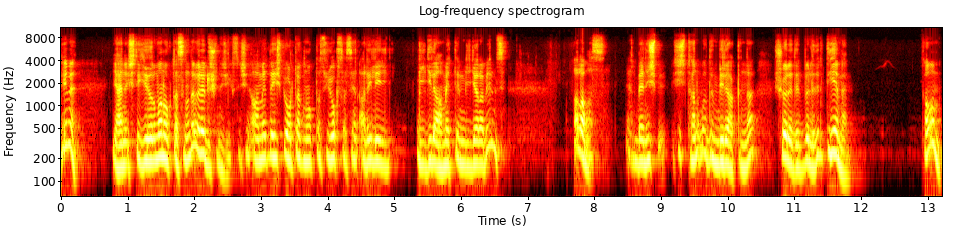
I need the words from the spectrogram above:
Değil mi? Yani işte yığılma noktasını da öyle düşüneceksin. Şimdi Ahmet'le hiçbir ortak noktası yoksa sen Ali ile il- ilgili Ahmet'ten bilgi alabilir misin? Alamazsın. Yani ben hiç, hiç tanımadığım biri hakkında şöyledir böyledir diyemem. Tamam mı?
